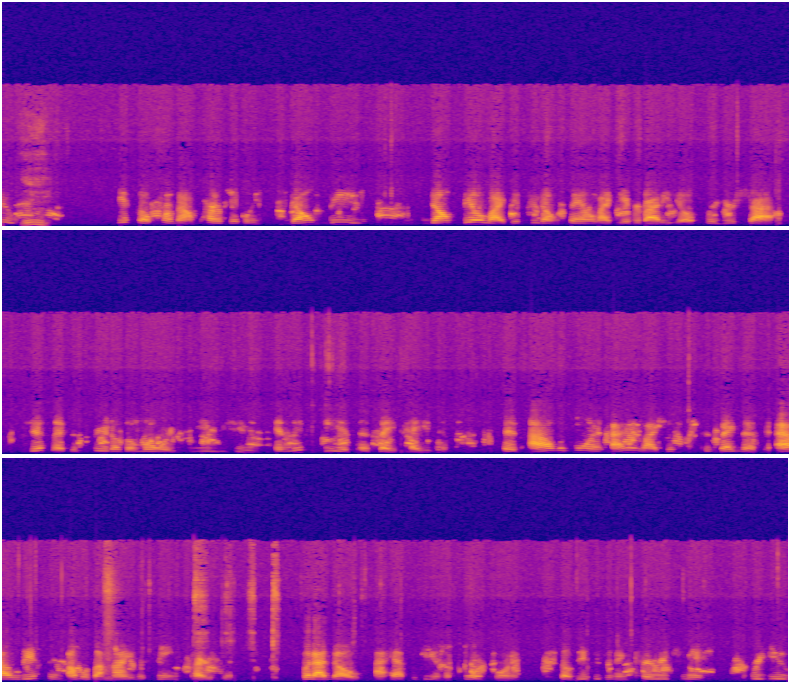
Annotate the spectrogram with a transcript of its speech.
you, Mm. it'll come out perfectly. Don't be. Don't feel like it. you don't sound like everybody else or you're shy. Just let the Spirit of the Lord use you. And this is a safe haven. Because I was one, I didn't like to, to say nothing. I listen. I'm a behind the scenes person. But I know I have to be in the forefront. So this is an encouragement for you.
